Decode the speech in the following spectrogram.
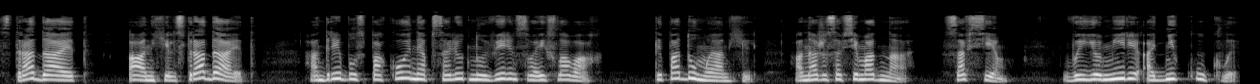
«Страдает. Анхель страдает». Андрей был спокоен и абсолютно уверен в своих словах. «Ты подумай, Анхель, она же совсем одна. Совсем. В ее мире одни куклы.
